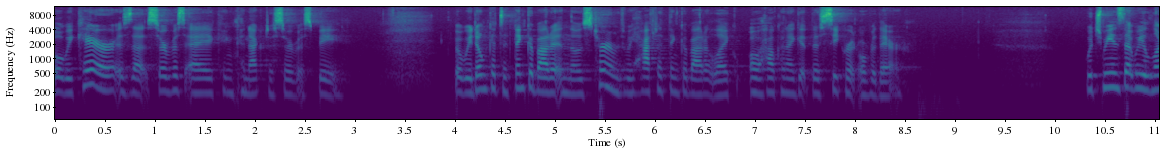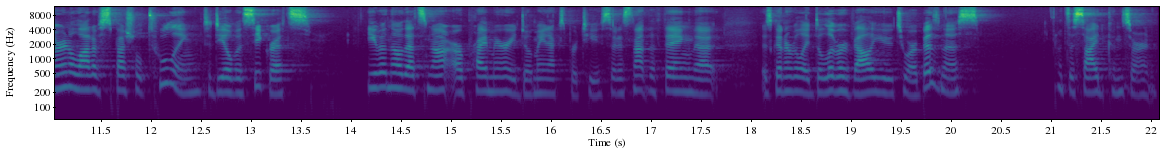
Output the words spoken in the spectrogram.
What we care is that service A can connect to service B. But we don't get to think about it in those terms. We have to think about it like, oh, how can I get this secret over there? Which means that we learn a lot of special tooling to deal with secrets, even though that's not our primary domain expertise. And it's not the thing that is going to really deliver value to our business, it's a side concern.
